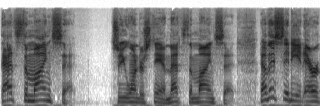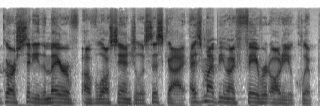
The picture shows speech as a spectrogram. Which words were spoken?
That's the mindset. So you understand that's the mindset. Now, this idiot, Eric Garcetti, the mayor of, of Los Angeles, this guy, this might be my favorite audio clip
